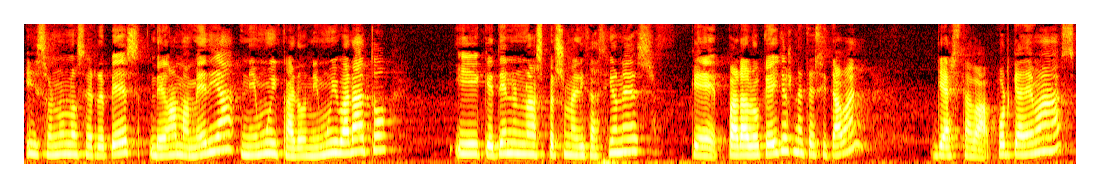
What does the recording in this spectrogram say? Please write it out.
y son unos ERPs de gama media, ni muy caro ni muy barato y que tienen unas personalizaciones que para lo que ellos necesitaban ya estaba. Porque además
